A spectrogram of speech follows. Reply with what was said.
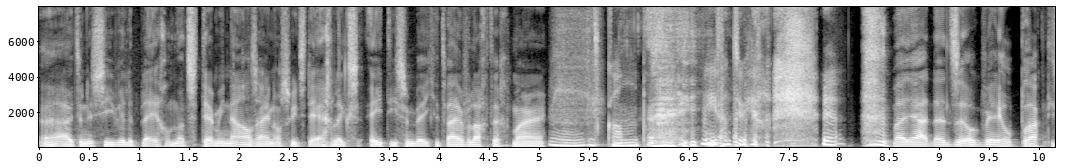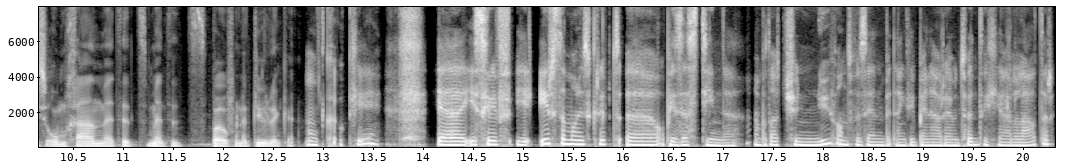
Uh, euthanasie willen plegen omdat ze terminaal zijn of zoiets dergelijks. Ethisch een beetje twijfelachtig, maar... Mm, kan, eventueel. ja. Maar ja, dat is ook weer heel praktisch omgaan met het, met het bovennatuurlijke. Oké. Okay. Uh, je schreef je eerste manuscript uh, op je zestiende. En wat had je nu, want we zijn denk ik bijna ruim twintig jaar later,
